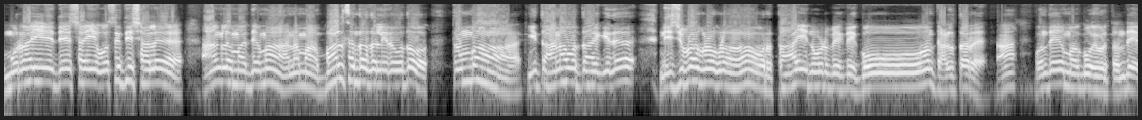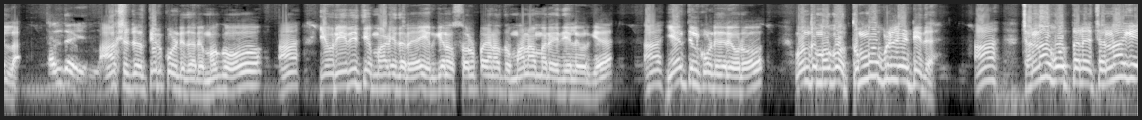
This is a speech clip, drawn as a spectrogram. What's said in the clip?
ಮುರಾಯಿ ದೇಸಾಯಿ ವಸತಿ ಶಾಲೆ ಆಂಗ್ಲ ಮಾಧ್ಯಮ ನಮ್ಮ ಬಾಲ್ಸಂದ್ರದಲ್ಲಿರೋದು ತುಂಬಾ ಇದು ಅನಾಹುತ ಆಗಿದೆ. ನಿಜವಾಗ್ಲೂ ಅವ್ರ ತಾಯಿ ನೋಡ್ಬೇಕ್ರಿ ಗೋ ಅಂತ ಅಳ್ತಾರೆ. ಆ ಒಂದೇ ಮಗು ಇವ್ರ ತಂದೆ ಇಲ್ಲ. ತಂದೆ ಇಲ್ಲ. ಆಕ್ಸಿಡೆಂಟ್ ತೀರ್ಕೊಂಡಿದ್ದಾರೆ ಮಗು. ಆ ಇವ್ರು ಈ ರೀತಿ ಮಾಡಿದ್ದಾರೆ ಇವ್ರಿಗೇನೋ ಸ್ವಲ್ಪ ಏನಾದ್ರು ಮಾನ ಇದೆಯಲ್ಲ ಇವ್ರಿಗೆ. ಆ ಏನ್ ತಿಳ್ಕೊಂಡಿದ್ದಾರೆ ಇವರು? ಒಂದು ಮಗು ತುಂಬಾ ಬ್ರಿಲಿಯಂಟ್ ಇದೆ. ಆ? ಚೆನ್ನಾಗಿ ಓದ್ತಾನೆ, ಚೆನ್ನಾಗಿ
